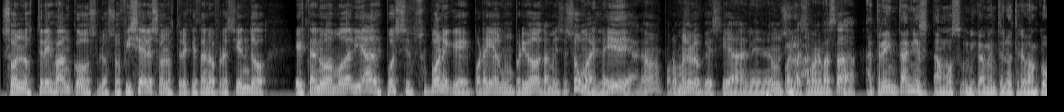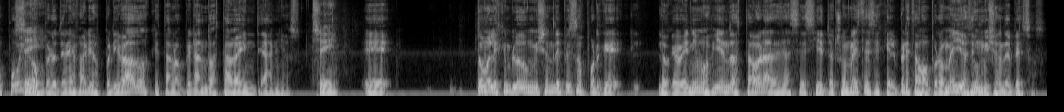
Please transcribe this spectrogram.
son los tres bancos, los oficiales son los tres que están ofreciendo esta nueva modalidad. Después se supone que por ahí algún privado también se suma, es la idea, ¿no? Por lo menos lo que decía en el anuncio Bueno, la semana pasada. A 30 años estamos únicamente los tres bancos públicos, Sí. pero tenés varios privados que están operando hasta 20 años. Sí. Eh, tomo el ejemplo de un millón de pesos porque lo que venimos viendo hasta ahora, desde hace 7, 8 meses, es que el préstamo promedio es de un millón de pesos.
